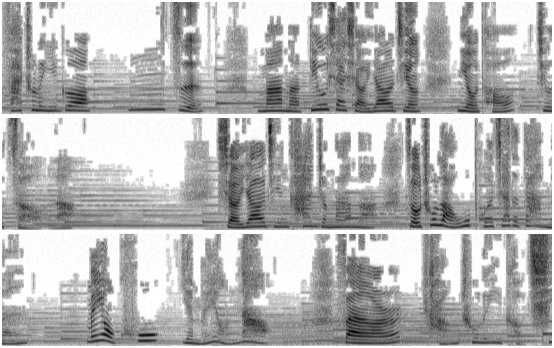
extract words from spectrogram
发出了一个“嗯”字。妈妈丢下小妖精，扭头就走了。小妖精看着妈妈走出老巫婆家的大门，没有哭，也没有闹，反而长出了一口气。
